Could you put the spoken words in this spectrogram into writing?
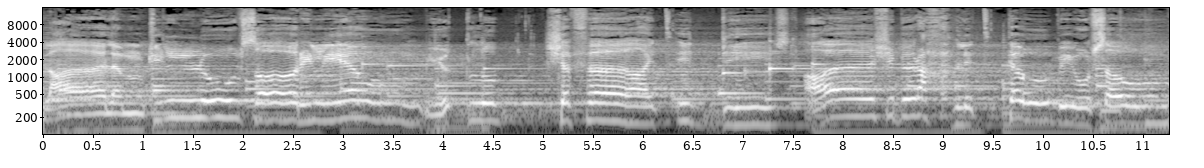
العالم كله صار اليوم يطلب شفاعة قديس عاش برحلة توبة وصوم.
